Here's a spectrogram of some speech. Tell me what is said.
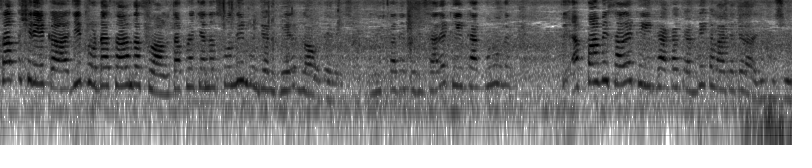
ਸਤਿ ਸ਼੍ਰੀ ਅਕਾਲ ਜੀ, ਤੁਹਾਡਾ ਸਾਰਿਆਂ ਦਾ ਸਵਾਗਤ ਹੈ ਆਪਣੇ ਚੈਨਲ ਸੋਨੀ ਮੁੰਜਨ ਫੇਰ ਬਲੌਗ ਦੇ ਵਿੱਚ। ਉਮੀਦ ਕਰਦੇ ਤੁਸੀਂ ਸਾਰੇ ਠੀਕ ਠਾਕ ਹੋਵੋਗੇ। ਤੇ ਆਪਾਂ ਵੀ ਸਾਰੇ ਠੀਕ ਠਾਕ ਆ, ਚੜ੍ਹਦੀ ਕਲਾ ਚ ਤੇ ਰਾਜੀ ਖੁਸ਼ੀ।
